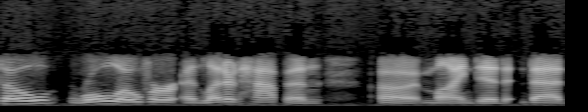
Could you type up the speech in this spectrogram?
so roll over and let it happen uh, minded that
